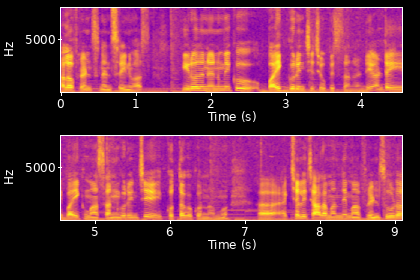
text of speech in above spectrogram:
హలో ఫ్రెండ్స్ నేను శ్రీనివాస్. ఈరోజు నేను మీకు బైక్ గురించి చూపిస్తానండి. అంటే ఈ బైక్ మా సన్ గురించి కొత్తగా కొన్నాము. యాక్చువల్లీ చాలామంది మా ఫ్రెండ్స్ కూడా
